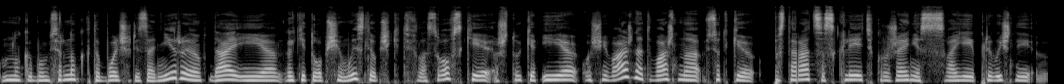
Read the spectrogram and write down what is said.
ну, как бы мы все равно как-то больше резонируем миры, да, и какие-то общие мысли, общие какие-то философские штуки. И очень важно, это важно все таки постараться склеить окружение со своей привычной э,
